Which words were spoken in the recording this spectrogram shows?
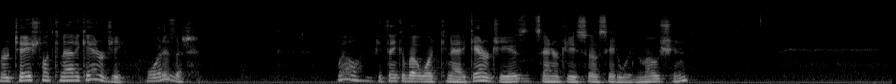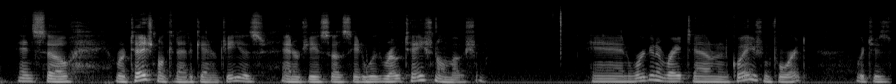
rotational kinetic energy, what is it? Well, if you think about what kinetic energy is, it's energy associated with motion. And so rotational kinetic energy is energy associated with rotational motion. And we're going to write down an equation for it, which is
